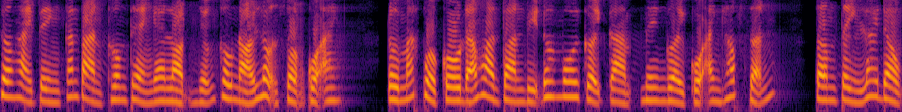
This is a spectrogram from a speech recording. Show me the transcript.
Thương Hải Tình căn bản không thể nghe lọt những câu nói lộn xộn của anh. Đôi mắt của cô đã hoàn toàn bị đôi môi gợi cảm mê người của anh hấp dẫn, tâm tình lay động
